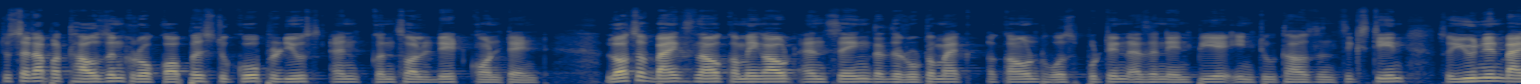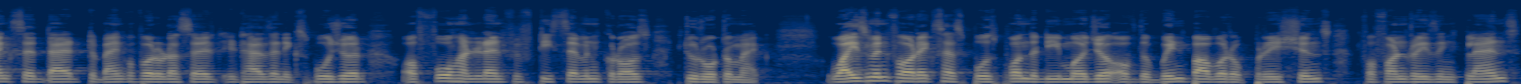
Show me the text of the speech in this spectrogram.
to set up a thousand crore corpus to co produce and consolidate content. Lots of banks now coming out and saying that the Rotomac account was put in as an NPA in 2016. So Union Bank said that Bank of Baroda said it has an exposure of 457 crores to Rotomac. Weizmann Forex has postponed the demerger of the wind power operations for fundraising plans.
